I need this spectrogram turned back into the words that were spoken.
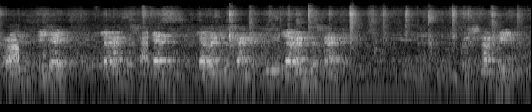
Krishnapriya Vijay, 11th standard. Standard 11th standard 11th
